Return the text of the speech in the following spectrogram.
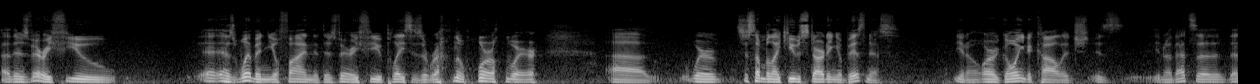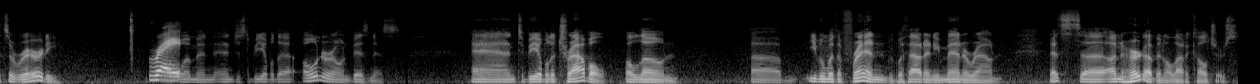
uh, there's very few. As women, you'll find that there's very few places around the world where, uh, where just someone like you starting a business, you know, or going to college is, you know, that's a that's a rarity, right? woman, and just to be able to own her own business, and to be able to travel alone um, even with a friend without any men around. That's uh, unheard of in a lot of cultures.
